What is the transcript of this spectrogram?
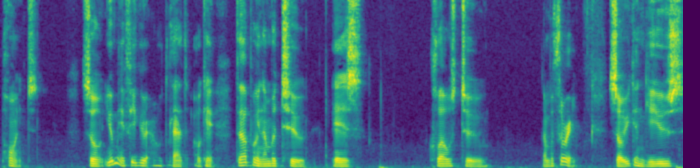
points. So you may figure out that, okay, data point number two is close to number three. So you can use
